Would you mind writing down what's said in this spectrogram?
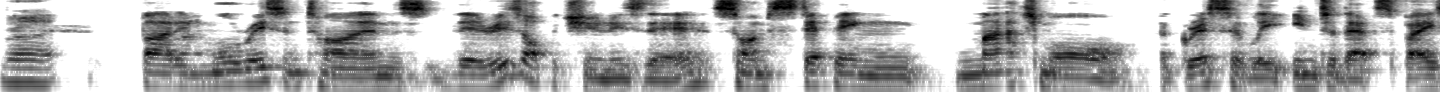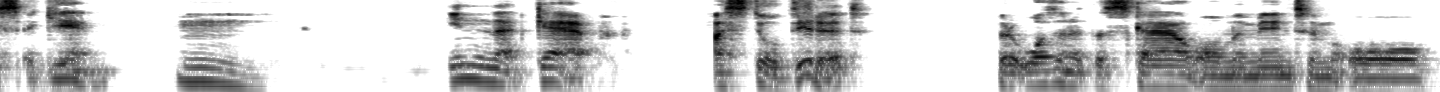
Right. But in more recent times, there is opportunities there. So I'm stepping much more aggressively into that space again. Mm. In that gap, I still did it, but it wasn't at the scale or momentum or,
